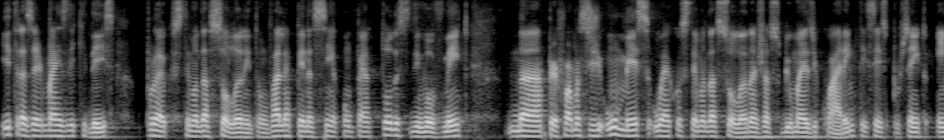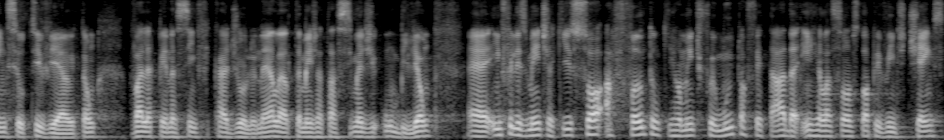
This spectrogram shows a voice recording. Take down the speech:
e trazer mais liquidez para o ecossistema da Solana. Então vale a pena sim acompanhar todo esse desenvolvimento. Na performance de um mês, o ecossistema da Solana já subiu mais de 46% em seu TVL. Então vale a pena sim ficar de olho nela. Ela também já está acima de 1 bilhão. É, infelizmente aqui só a Phantom que realmente foi muito afetada em relação às top 20 chains,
